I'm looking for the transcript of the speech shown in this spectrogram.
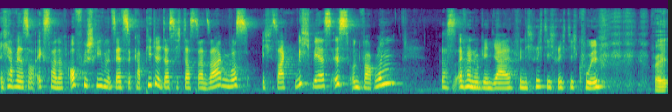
Ich habe mir das auch extra noch aufgeschrieben ins letzte Kapitel, dass ich das dann sagen muss. Ich sage nicht, wer es ist und warum. Das ist einfach nur genial. Finde ich richtig, richtig cool. Wel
